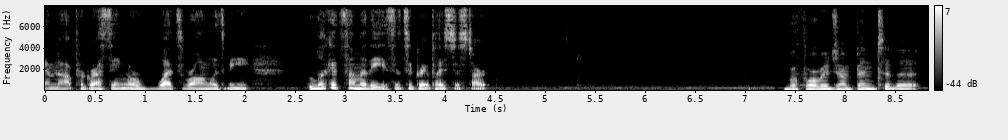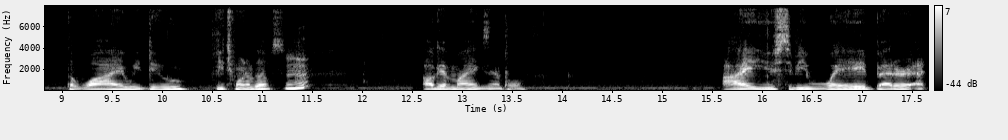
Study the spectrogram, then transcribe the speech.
I'm not progressing or what's wrong with me, look at some of these. It's a great place to start. Before we jump into the the why we do each one of those, Mhm. I'll give my example. I used to be way better at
